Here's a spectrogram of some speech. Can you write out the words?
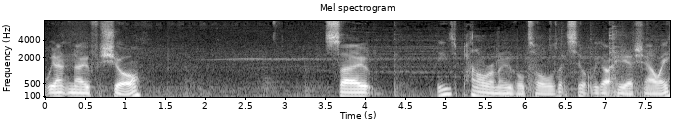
We don't know for sure. So These panel removal tools. Let's see what we got here, shall we?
